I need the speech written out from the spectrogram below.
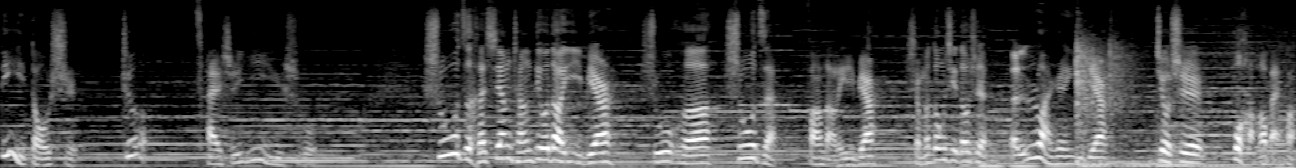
地都是，这才是艺术。梳子和香肠丢到一边书和梳子放到了一边什么东西都是呃乱扔一边就是不好好摆放。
